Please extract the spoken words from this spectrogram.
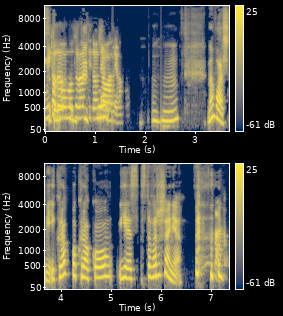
mi to dało motywacji do działania. Mhm. No właśnie, i krok po kroku jest stowarzyszenie. Tak.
